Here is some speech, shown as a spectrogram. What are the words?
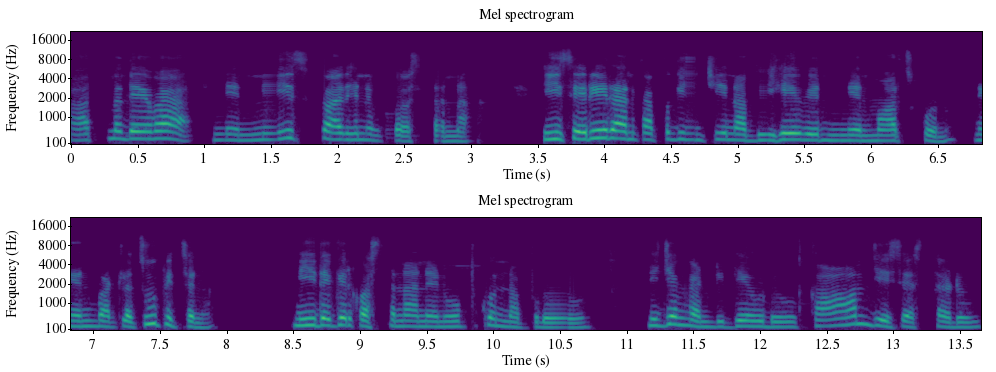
ఆత్మదేవా నేను నీ స్వాధీనంకి వస్తున్నా. ఈ శరీరానికి అప్పగించి నా బిహేవియర్ నేను మార్చుకోను. నేను అట్లా చూపించను. నీ దగ్గరికి వస్తున్నా నేను ఒప్పుకున్నప్పుడు నిజంగా అండి దేవుడు కామ్ చేసేస్తాడు.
